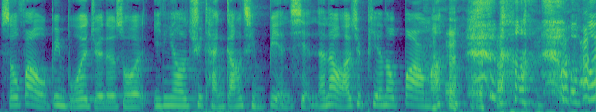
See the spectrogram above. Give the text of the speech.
so far 我并不会觉得说一定要去弹钢琴变现，难道我要去 piano bar 吗？我不会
